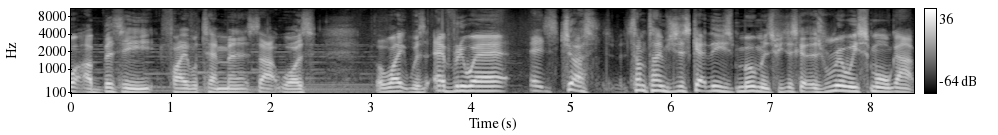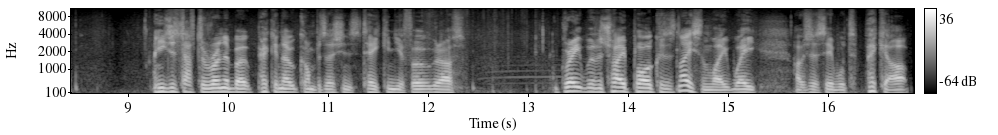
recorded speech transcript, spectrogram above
What a busy five or 10 minutes that was. The light was everywhere. It's just, sometimes you just get these moments, you just get this really small gap and you just have to run about picking out compositions, taking your photographs. Great with a tripod because it's nice and lightweight. I was just able to pick it up,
